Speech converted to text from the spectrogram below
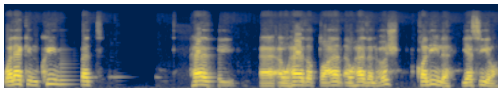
ولكن قيمة هذه أو هذا الطعام أو هذا العشب قليلة يسيرة.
